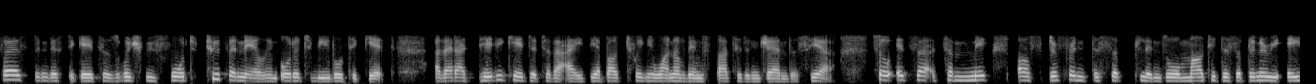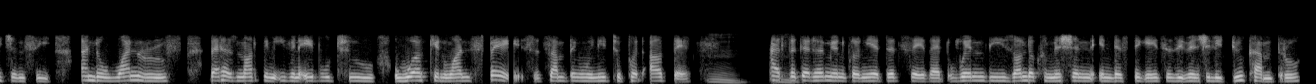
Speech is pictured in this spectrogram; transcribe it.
first investigators, which we fought tooth and nail in order to be able to get, uh, that are dedicated to the ID. About 21 of them started in Jan this year. So it's a, it's a mix of different disciplines or multidisciplinary agency under one roof that has not been even able to work in one space. It's something we need to put out there. Mm. Advocate Hermione Cronje did say that when the Zondo Commission investigators eventually do come through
